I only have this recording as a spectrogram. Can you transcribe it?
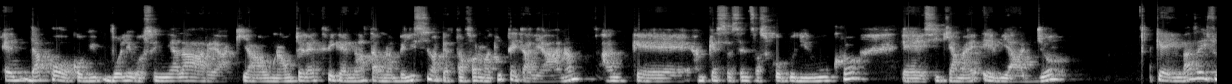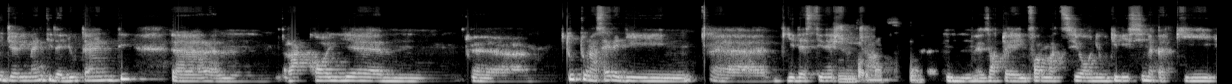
e da poco vi volevo segnalare a chi ha un'auto elettrica è nata una bellissima piattaforma tutta italiana, anche, anch'essa senza scopo di lucro, eh, si chiama E-Viaggio che in base ai suggerimenti degli utenti ehm, raccoglie mm, eh, tutta una serie di, eh, di destination. Chat, mm, esatto, informazioni utilissime per chi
